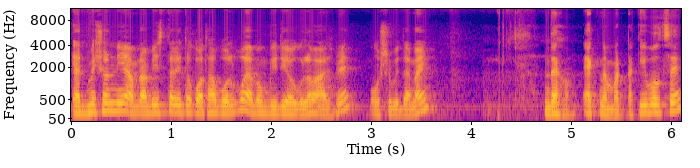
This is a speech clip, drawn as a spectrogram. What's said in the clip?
অ্যাডমিশন নিয়ে আমরা বিস্তারিত কথা বলব এবং ভিডিওগুলো আসবে, অসুবিধা নাই। দেখো, এক নাম্বারটা কি বলছে?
